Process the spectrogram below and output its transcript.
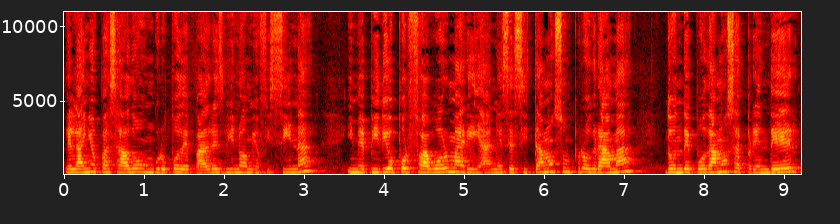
El año pasado un grupo de padres vino a mi oficina y me pidió, por favor, María, necesitamos un programa donde podamos aprender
